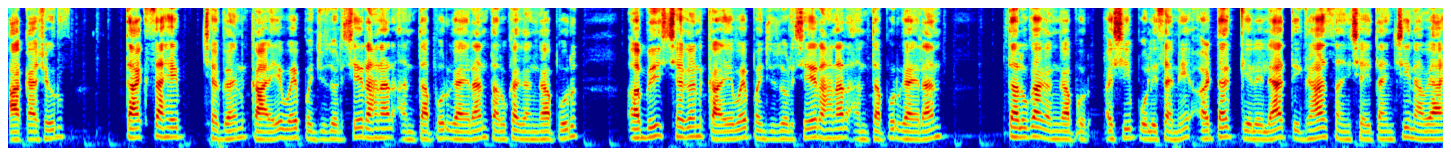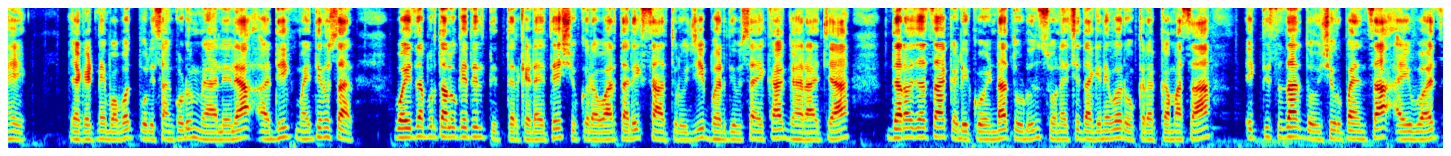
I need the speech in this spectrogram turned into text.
आकाश उर्फ ताकसाहेब छगन काळे वय पंचवीस वर्षे राहणार अंतापूर गायरान तालुका गंगापूर. अभिष छगन काळे वय पंचवीस वर्षे राहणार अंतापूर गायरान तालुका गंगापूर. अशी पोलिसांनी अटक केलेल्या तिघा संशयितांची नावे आहे या घटनेबाबत पोलिसांकडून मिळालेल्या अधिक माहितीनुसार वैजापूर तालुक्यातील तित्तरखेडा येथे शुक्रवार तारीख सात रोजी भरदिवसा एका घराच्या दरवाजाचा कडी कोयंडा तोडून सोन्याचे दागिने व रोख रक्कम असा एकतीस हजार दोनशे रुपयांचा ऐवज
